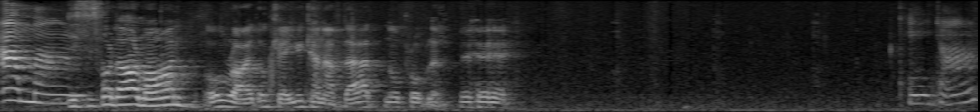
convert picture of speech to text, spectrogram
Arman. This is for the Arman. Alright, okay, you can have that, no problem. there Can you turn?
